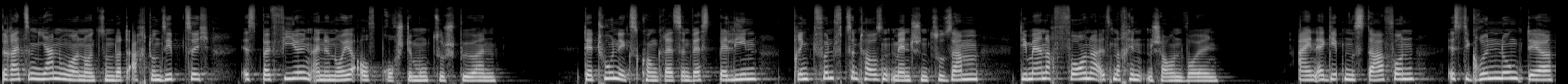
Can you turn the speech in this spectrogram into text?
Bereits im Januar 1978 ist bei vielen eine neue Aufbruchstimmung zu spüren. Der Tunix-Kongress in West-Berlin bringt 15.000 Menschen zusammen, die mehr nach vorne als nach hinten schauen wollen. Ein Ergebnis davon ist die Gründung der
